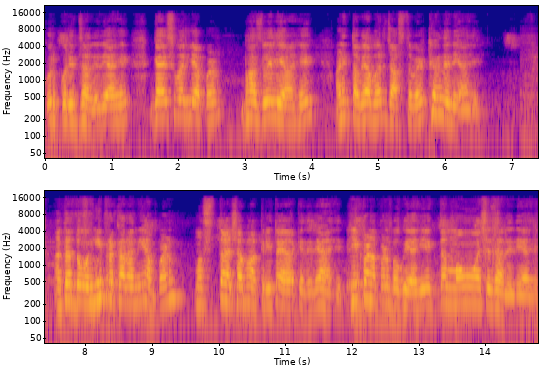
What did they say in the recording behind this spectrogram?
कुरकुरीत झालेली आहे. गॅसवर ही आपण भाजलेली आहे आणि तव्यावर जास्त वेळ ठेवलेली आहे. आता दोन्ही प्रकारांनी आपण मस्त अशा भाकरी तयार केलेल्या आहेत. ही पण आपण बघूया. ही एकदम मऊ अशी झालेली आहे.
